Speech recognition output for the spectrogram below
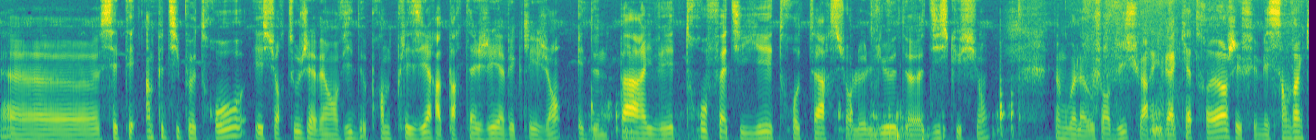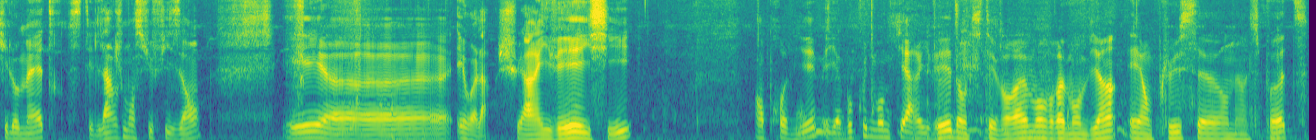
Euh, c'était un petit peu trop et surtout j'avais envie de prendre plaisir à partager avec les gens et de ne pas arriver trop fatigué trop tard sur le lieu de discussion. Donc voilà, aujourd'hui je suis arrivé à 4 heures, j'ai fait mes 120 km, c'était largement suffisant. Euh, et, voilà, je suis arrivé ici en premier, mais il y a beaucoup de monde qui est arrivé, donc c'était vraiment vraiment bien. Et en plus, euh, on a un spot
